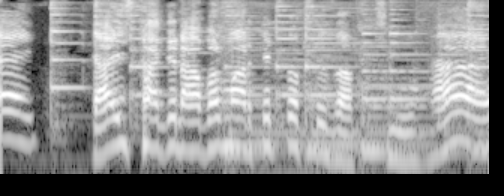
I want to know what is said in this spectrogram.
এই গাইস থাকেন আবার মার্কেট করতে যাচ্ছি। হাই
